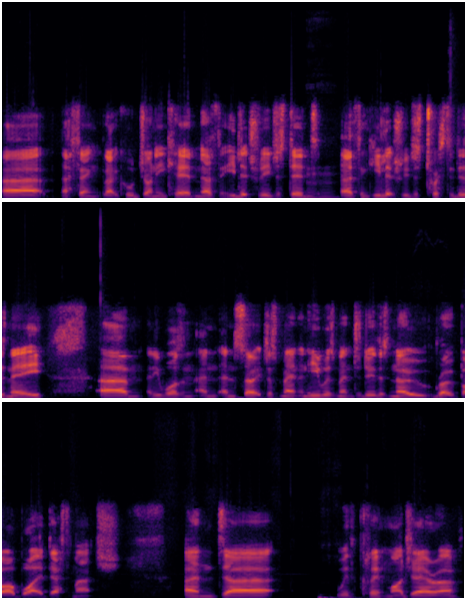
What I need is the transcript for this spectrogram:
Uh, I think like called Johnny Kidd, and I think he literally just did. I think he literally just twisted his knee, um, and he wasn't, and and so it just meant, and he was meant to do this no rope barbed wire death match, and uh, with Clint Margera,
